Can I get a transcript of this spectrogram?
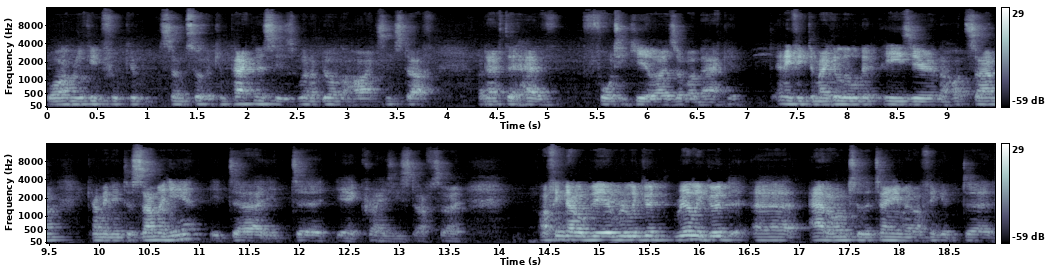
why I'm looking for some sort of compactness is when I'm doing the hikes and stuff, I don't have to have 40 kilos on my back. anything to make it a little bit easier in the hot sun coming into summer here. It, uh, it uh, yeah, crazy stuff. So I think that would be a really good, really good uh, add-on to the team, and I think it uh,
